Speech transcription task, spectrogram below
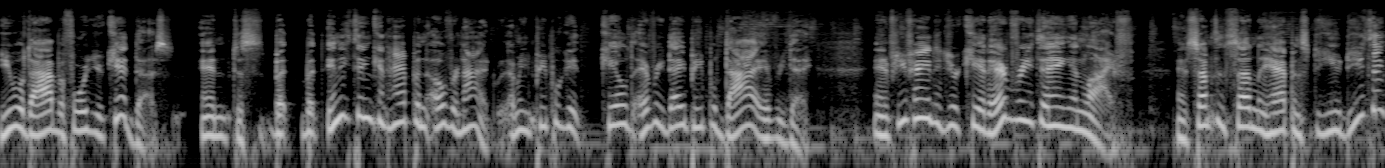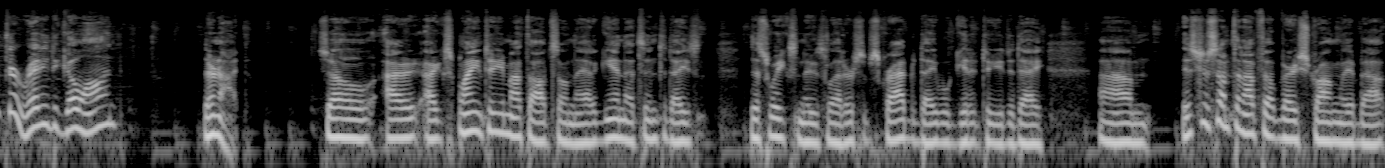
you will die before your kid does. And to, but but anything can happen overnight. I mean, people get killed every day. People die every day. And if you've handed your kid everything in life, and something suddenly happens to you, do you think they're ready to go on? They're not. So I, I explained to you my thoughts on that. Again, that's in today's this week's newsletter. Subscribe today. We'll get it to you today. Um, it's just something I felt very strongly about.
